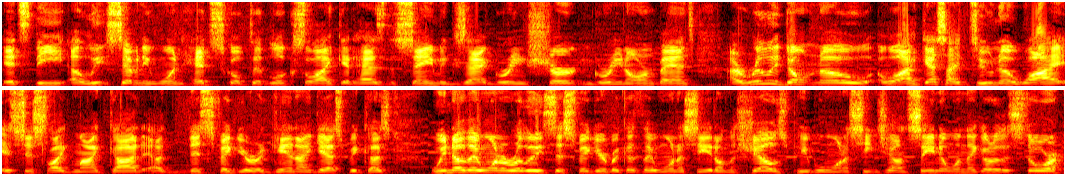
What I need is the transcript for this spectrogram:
It's the Elite 71 head sculpt, it looks like. It has the same exact green shirt and green armbands. I really don't know, well, I guess I do know why. It's just like, my God, uh, this figure again, I guess, because we know they want to release this figure because they want to see it on the shelves. People want to see John Cena when they go to the store.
